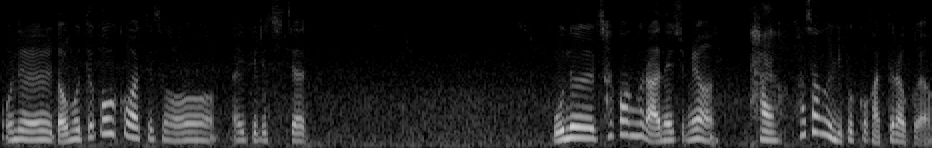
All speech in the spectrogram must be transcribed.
오늘 너무 뜨거울 것 같아서 아이들이 진짜 오늘 차광을 안 해주면 다 화상을 입을 것 같더라고요.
